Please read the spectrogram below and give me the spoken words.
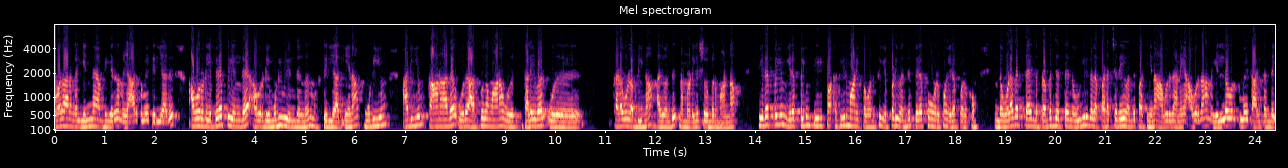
அவதாரங்கள் என்ன அப்படிங்கிறது நம்ம யாருக்குமே தெரியாது. அவருடைய பிறப்பு எங்க அவருடைய முடிவு எங்கங்கிறது நமக்கு தெரியாது. ஏன்னா முடியும் அடியும் காணாத ஒரு அற்புதமான ஒரு தலைவர் ஒரு கடவுள் அப்படின்னா அது வந்து நம்மளுடைய சிவபெருமான் தான். பிறப்பையும் இறப்பையும் தீர்ப்பா தீர்மானிப்பவனுக்கு எப்படி வந்து பிறப்பும் இருக்கும் இறப்பும் இருக்கும். இந்த உலகத்தை இந்த பிரபஞ்சத்தை இந்த உயிர்களை படைச்சதே வந்து பாத்தீங்கன்னா அவர் தானே அவர் தான் நம்ம எல்லோருக்குமே தாய் தந்தை.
